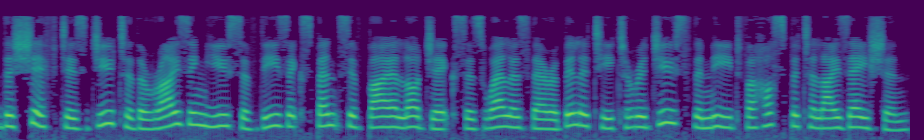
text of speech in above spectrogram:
The shift is due to the rising use of these expensive biologics as well as their ability to reduce the need for hospitalization.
